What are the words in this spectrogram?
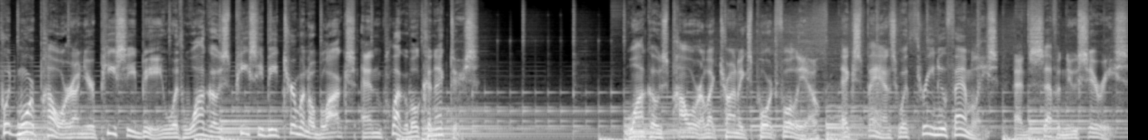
Put more power on your PCB with Wago's PCB terminal blocks and pluggable connectors. Wago's power electronics portfolio expands with three new families and seven new series.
